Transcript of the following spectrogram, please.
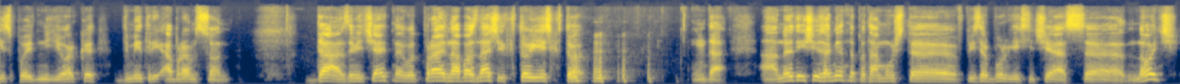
из-под Нью-Йорка Дмитрий Абрамсон. Да, замечательно. Вот правильно обозначить, кто есть кто. Да, а, но это еще и заметно, потому что в Петербурге сейчас э, ночь,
